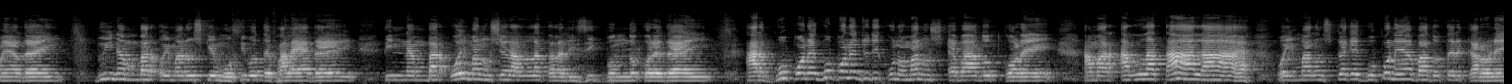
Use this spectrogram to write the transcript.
দেয়, দুই নাম্বার ওই মানুষকে মুসিবতে ফালাইয়া দেয়, তিন নাম্বার ওই মানুষের আল্লাহ তালা রিজিক বন্ধ করে দেয়। আর গোপনে গোপনে যদি কোনো মানুষ এবাদত করে, আমার আল্লাহ তালা ওই মানুষটাকে গোপনে আবাদতের কারণে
